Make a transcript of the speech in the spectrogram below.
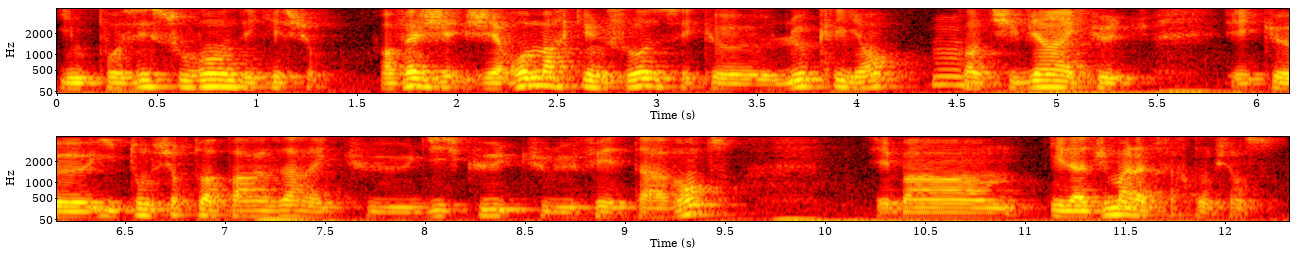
il me posait souvent des questions. En fait, j'ai remarqué une chose, c'est que le client, Mhm. quand il vient et que tu- et que il tombe sur toi par hasard et que tu discutes, tu lui fais ta vente, et ben, il a du mal à te faire confiance.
